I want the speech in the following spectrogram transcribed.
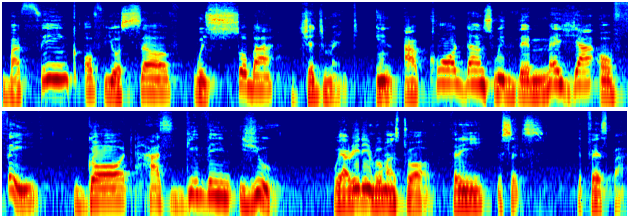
but think of yourself with sober judgment in accordance with the measure of faith God has given you. We are reading Romans 12, 3 to 6, the first part.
